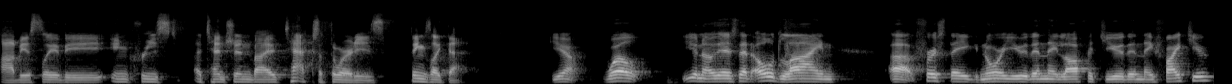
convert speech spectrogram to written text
obviously the increased attention by tax authorities, things like that. Yeah. Well, you know, there's that old line uh, first they ignore you, then they laugh at you, then they fight you.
